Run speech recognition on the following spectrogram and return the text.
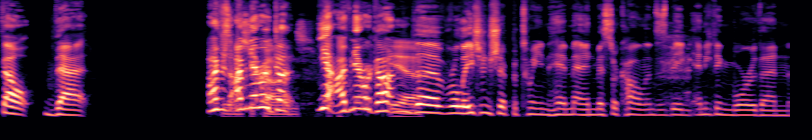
felt that I've just, Yeah, I've Mr. never got yeah I've never gotten Yeah. the relationship between him and Mr. Collins as being anything more than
